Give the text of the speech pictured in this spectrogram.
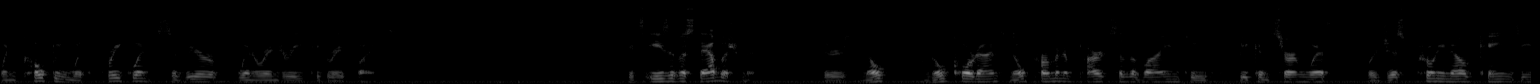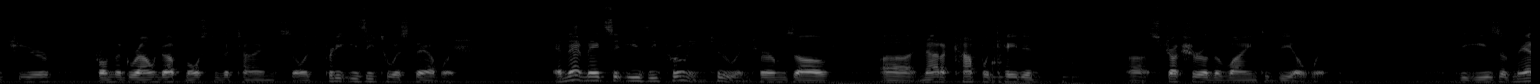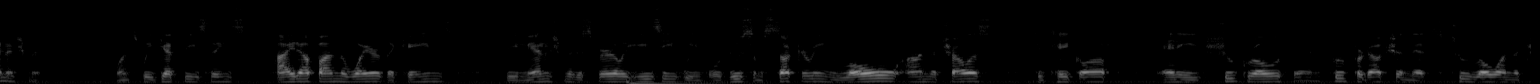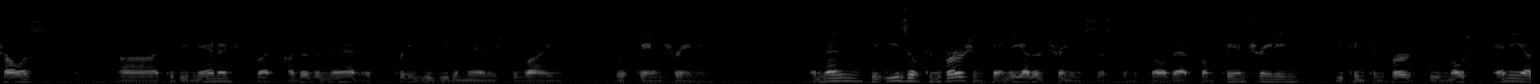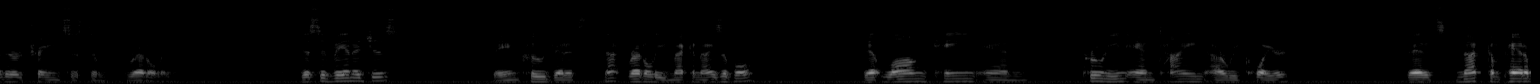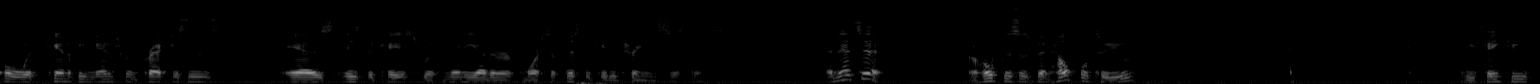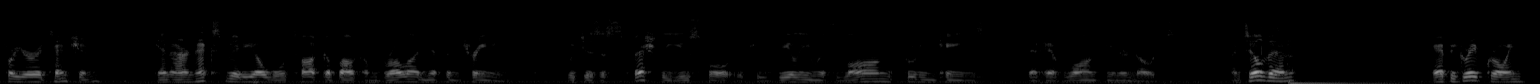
when coping with frequent severe winter injury to grapevines. Its ease of establishment. There's no no cordons, no permanent parts of the vine to be concerned with. We're just pruning out canes each year from the ground up most of the time, so it's pretty easy to establish. And that makes it easy pruning too, in terms of uh, not a complicated uh, structure of the vine to deal with the ease of management. Once we get these things tied up on the wire, the canes, the management is fairly easy. We will do some suckering low on the trellis to take off any shoot growth and fruit production that's too low on the trellis uh, to be managed. But other than that, it's pretty easy to manage the vines with fan training. And then the ease of conversion to any other training system so that from fan training you can convert to most any other training system readily. Disadvantages they include that it's not readily mechanizable, that long cane and pruning and tying are required, that it's not compatible with canopy management practices as is the case with many other more sophisticated training systems. And that's it. I hope this has been helpful to you. We thank you for your attention. In our next video, we'll talk about umbrella Kniffen training, which is especially useful if you're dealing with long fruiting canes that have long internodes. Until then, happy grape growing!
